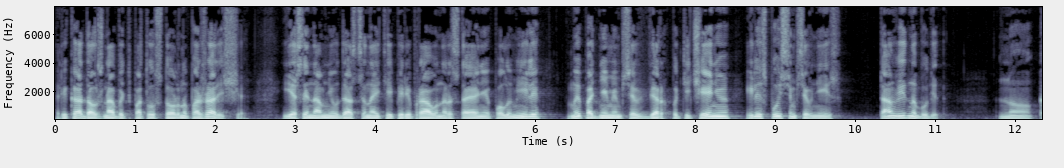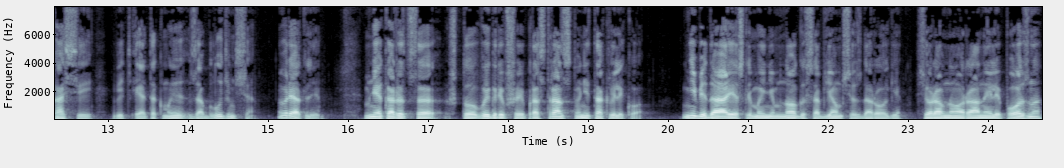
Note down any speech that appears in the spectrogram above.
Река должна быть по ту сторону пожарища. Если нам не удастся найти переправу на расстояние полумили, мы поднимемся вверх по течению или спустимся вниз. Там видно будет». «Но, Кассий, ведь этак мы заблудимся?» «Вряд ли. Мне кажется, что выгоревшее пространство не так велико. Не беда, если мы немного собьемся с дороги. Все равно, рано или поздно,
